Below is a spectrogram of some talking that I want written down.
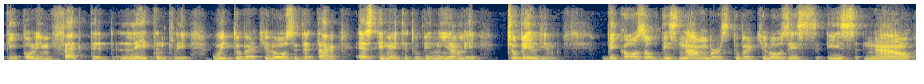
people infected latently with tuberculosis that are estimated to be nearly 2 billion because of these numbers, tuberculosis is now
